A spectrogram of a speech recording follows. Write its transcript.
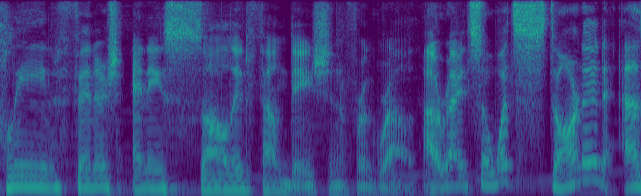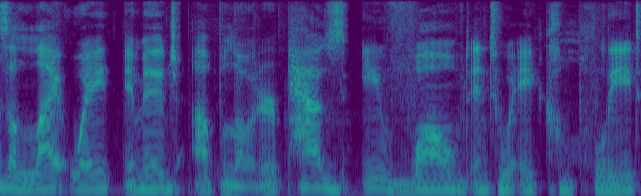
clean finish and a solid foundation for growth. Alright, so what started as a lightweight image uploader has evolved into a complete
